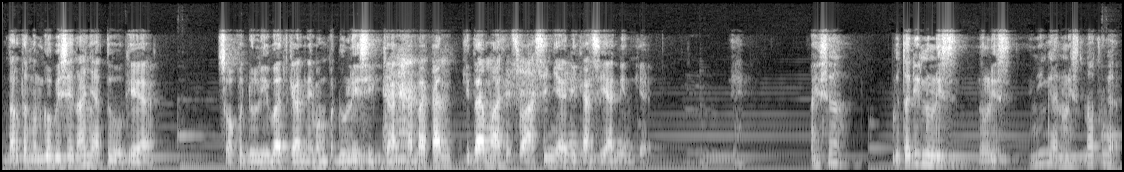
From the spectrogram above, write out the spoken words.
ntar temen gue bisa nanya tuh kayak so peduli banget kan? Emang peduli sih kan karena kan kita mahasiswa asing ya Iya. dikasihanin kayak Faisal lu tadi nulis nulis ini nggak nulis note nggak?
